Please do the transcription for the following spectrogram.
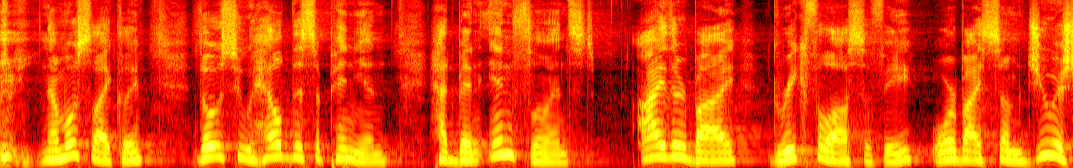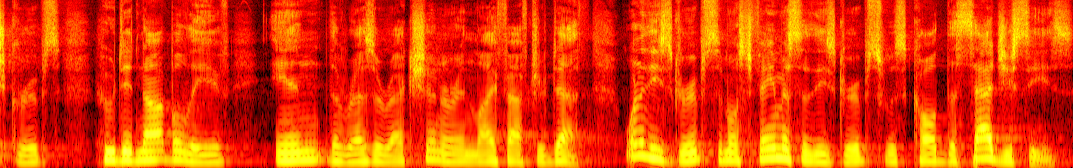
now, most likely, those who held this opinion had been influenced either by Greek philosophy or by some Jewish groups who did not believe in the resurrection or in life after death. One of these groups, the most famous of these groups, was called the Sadducees.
